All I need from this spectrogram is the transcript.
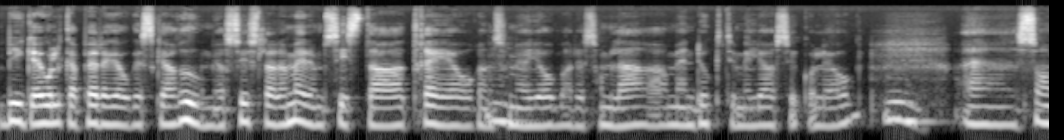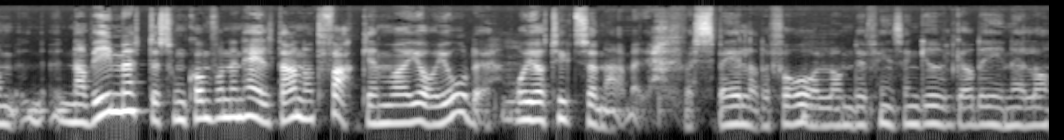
Bygga olika pedagogiska rum. Jag sysslade med de sista tre åren som jag jobbade som lärare med en duktig miljöpsykolog. Eh, som, när vi möttes, hon kom från en helt annat fack än vad jag gjorde. Och jag tyckte så, nej men vad spelar det för roll om det finns en gul gardin eller,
